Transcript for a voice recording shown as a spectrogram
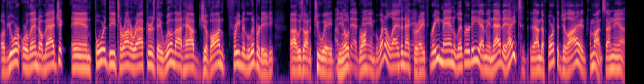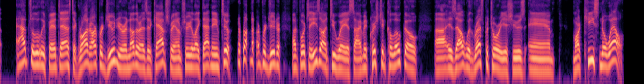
of your Orlando Magic. And for the Toronto Raptors, they will not have Javon Freeman Liberty, uh, who's on a two-way I deal. love that name, but what a last that name. great? Free man liberty. I mean, that is Right? on the Fourth of July. Come on, sign me up. Absolutely fantastic. Ron Harper Jr., another as a Cavs fan, I'm sure you like that name too. Ron Harper Jr., unfortunately, he's on two way assignment. Christian Koloko uh, is out with respiratory issues, and Markquis Nowell,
